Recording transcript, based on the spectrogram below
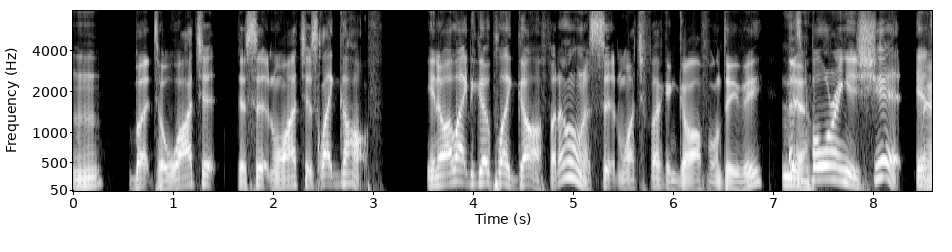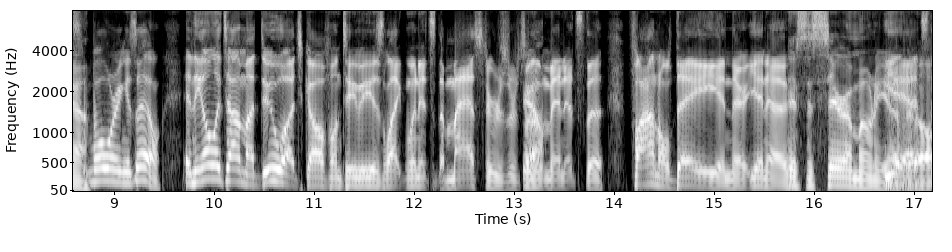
Mm-hmm. but to watch it, to sit and watch, it's like golf. You know, I like to go play golf, but I don't want to sit and watch fucking golf on TV. That's Yeah. boring as shit. It's Yeah. boring as hell. And the only time I do watch golf on TV is like when it's the Masters or something, and it's the final day, and they're you know, It's the ceremony of yeah, it it's all.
